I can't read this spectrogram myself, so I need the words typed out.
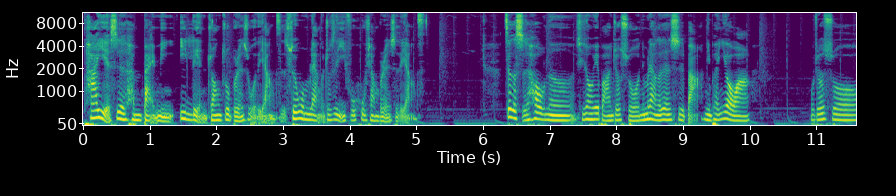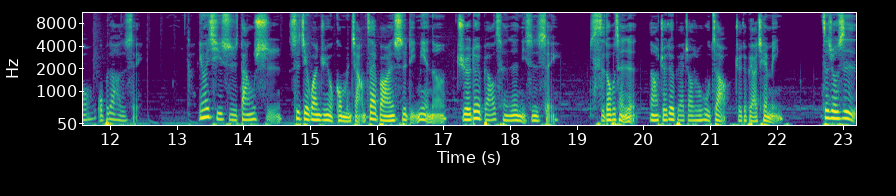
他也是很摆明一脸装作不认识我的样子，所以我们两个就是一副互相不认识的样子。这个时候呢，其中一位保安就说：“你们两个认识吧？你朋友啊？”我就说：“我不知道他是谁。”因为其实当时世界冠军有跟我们讲，在保安室里面呢，绝对不要承认你是谁，死都不承认，然后绝对不要交出护照，绝对不要签名，这就是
